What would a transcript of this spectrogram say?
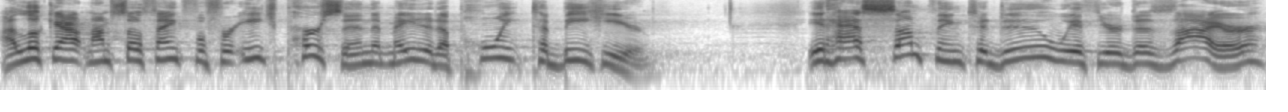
I look out and I'm so thankful for each person that made it a point to be here. It has something to do with your desire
